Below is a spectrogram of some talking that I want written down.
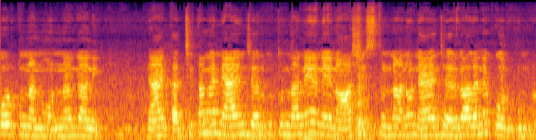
కోరుకున్నాను మొన్న కానీ న్యాయం ఖచ్చితంగా న్యాయం జరుగుతుందనే నేను ఆశిస్తున్నాను. న్యాయం జరగాలనే కోరుకుంటున్నాను.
